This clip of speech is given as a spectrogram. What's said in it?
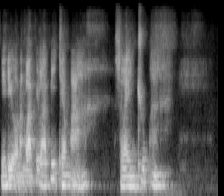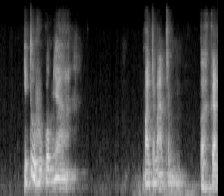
Jadi orang laki-laki jamaah selain Jum'ah itu hukumnya macam-macam. Bahkan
